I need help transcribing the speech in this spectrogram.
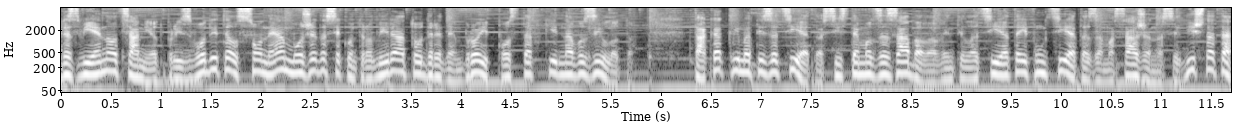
Развиена од самиот производител, со неа може да се контролираат одреден број поставки на возилото. Така, климатизацијата, системот за забава, вентилацијата и функцијата за масажа на седиштата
